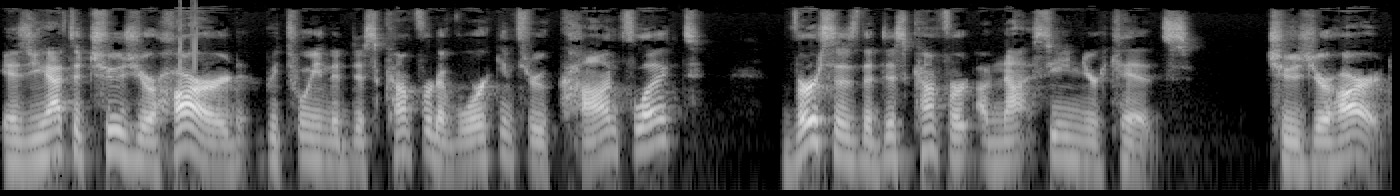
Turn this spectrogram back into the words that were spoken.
is you have to choose your hard between the discomfort of working through conflict versus the discomfort of not seeing your kids. Choose your hard.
